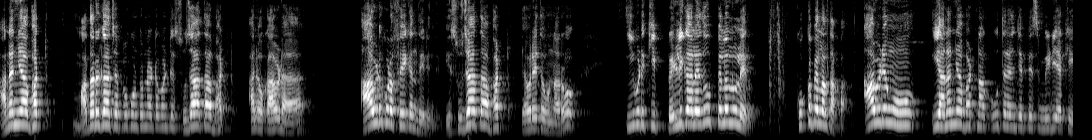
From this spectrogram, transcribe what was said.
అనన్య భట్ మదర్గా చెప్పుకుంటున్నటువంటి సుజాత భట్ అనే ఒక ఆవిడ ఆవిడ కూడా ఫేక్ అని తేలింది. ఈ సుజాత భట్ ఎవరైతే ఉన్నారో ఈవిడికి పెళ్ళి కాలేదు పిల్లలు లేరు. కుక్క పిల్లలు తప్ప. ఆవిడేమో ఈ అనన్య భట్ నా కూతురు అని చెప్పేసి మీడియాకి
